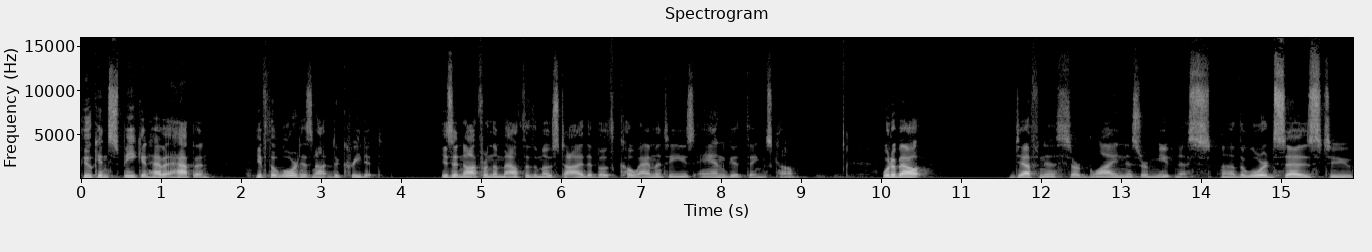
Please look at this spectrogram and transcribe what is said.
Who can speak and have it happen if the Lord has not decreed it? Is it not from the mouth of the Most High that both calamities and good things come? What about deafness or blindness or muteness? Uh, the Lord says to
